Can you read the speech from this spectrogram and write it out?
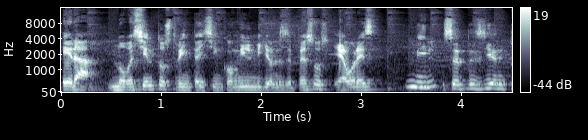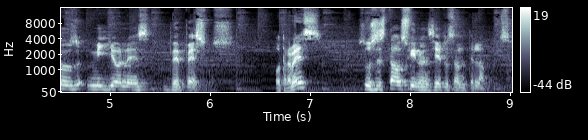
Era 935 mil millones de pesos y ahora es 1.700 millones de pesos. Otra vez, sus estados financieros ante la bolsa.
